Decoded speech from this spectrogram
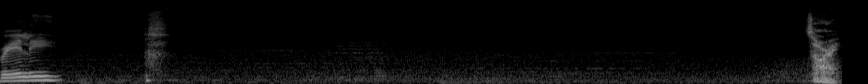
Really? Sorry.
